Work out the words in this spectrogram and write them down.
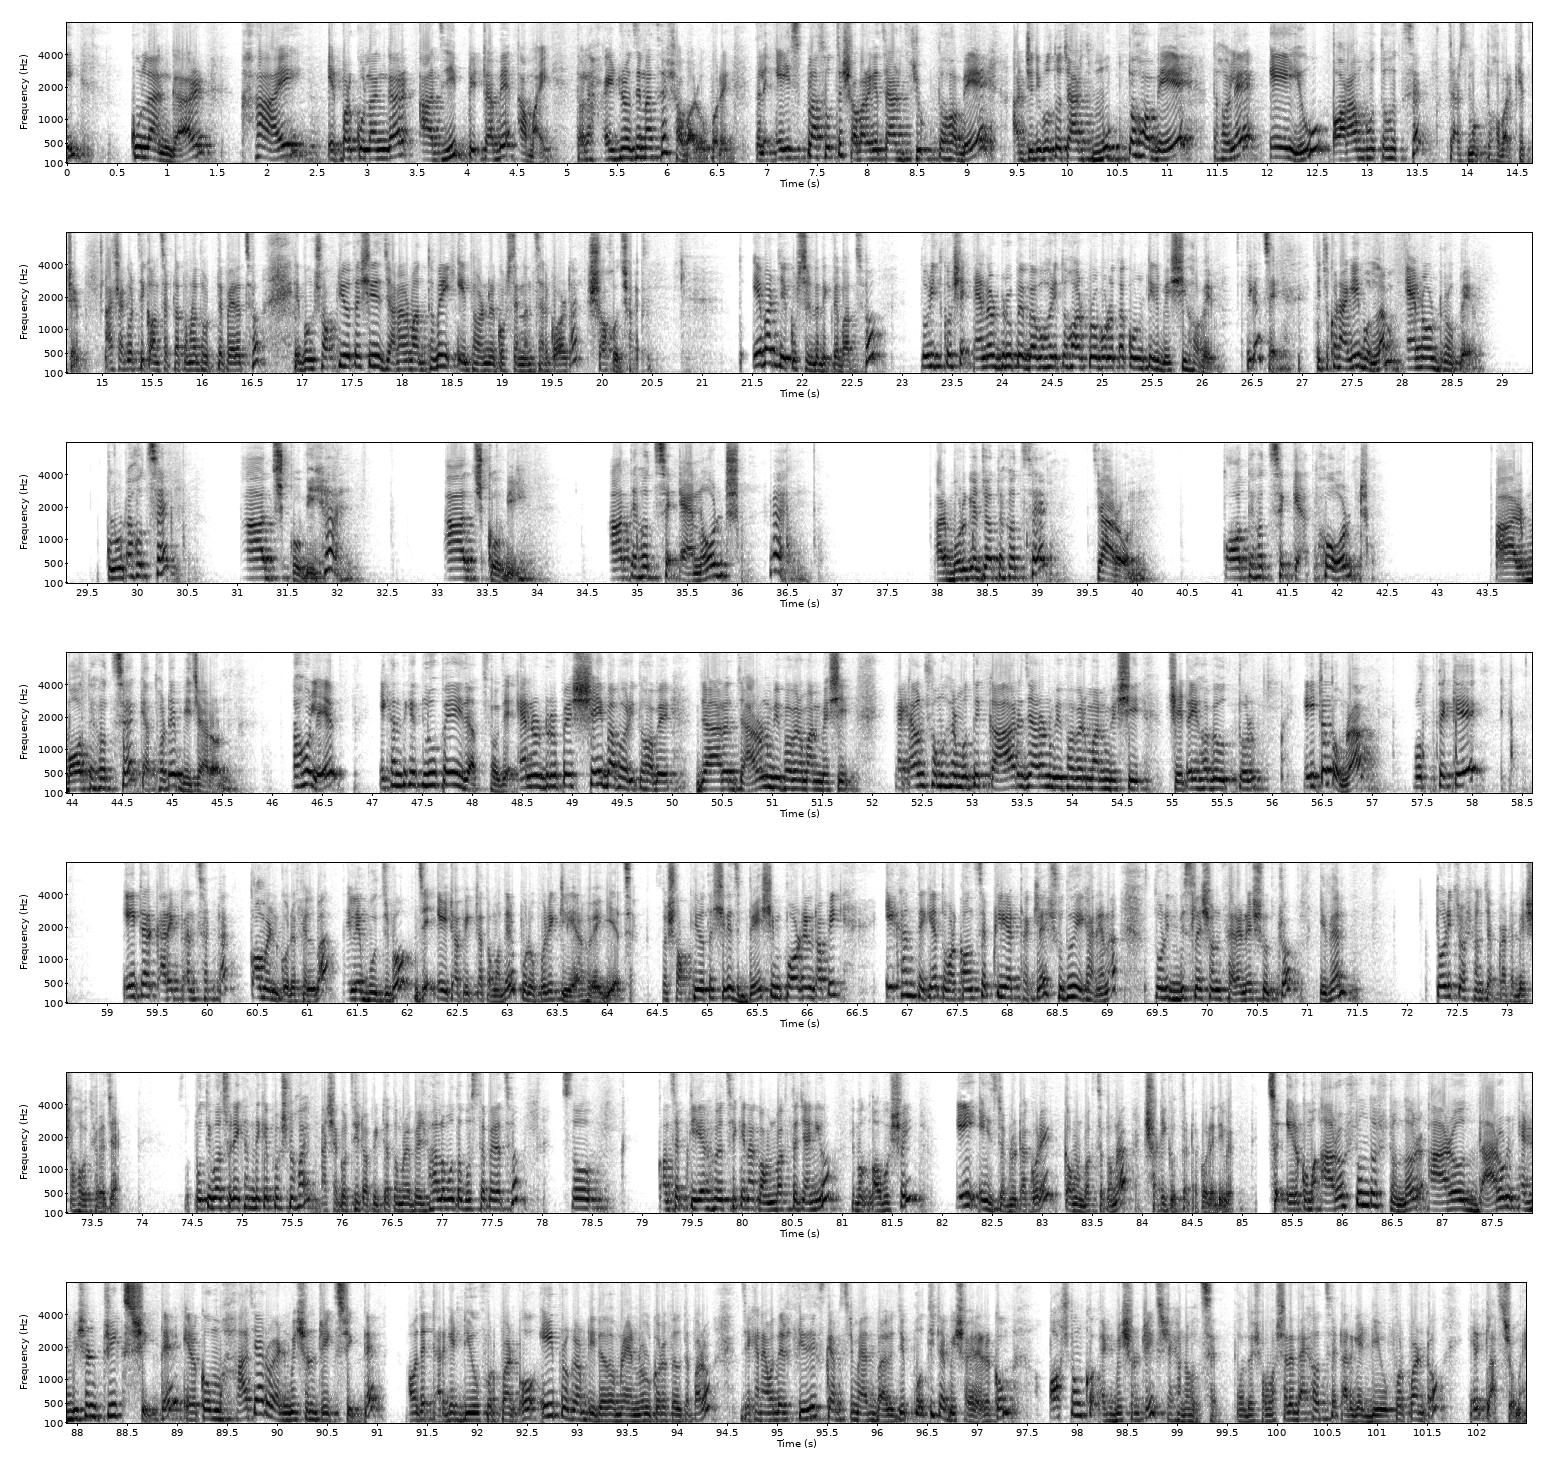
কুলাঙ্গার, হাই, এরপর কুলাঙ্গার আজি পিটাবে আমায়। তাহলে হাইড্রোজেন আছে সবার উপরে। তাহলে এইচ প্লাস হচ্ছে সবার আগে চার্জ যুক্ত হবে, আর যদি বলতো চার্জ মুক্ত হবে, তাহলে এ ইউ অরাম হতে হচ্ছে চার্জ মুক্ত হবার ক্ষেত্রে। আশা করছি কনসেপ্টটা তোমরা ধরতে পেরেছ, এবং সক্রিয়তা সিরিজ জানার মাধ্যমে এই ধরনের কোশ্চেন অ্যান্সার করাটা সহজ হয়। তো এবার যে কোশ্চেনটা দেখতে পাচ্ছ, তড়িৎ কোষে অ্যানোড রূপে ব্যবহৃত হওয়ার প্রবণতা কোনটির বেশি হবে? ঠিক আছে? কিছুক্ষণ আগেই বললাম অ্যানোড রূপে। কোনটা হচ্ছে? আজ কবি হ্যাঁ? আজ কবি। আতে হচ্ছে অ্যানোড হ্যাঁ? আর বর্গের যতে হচ্ছে চারণ। কতে হচ্ছে ক্যাথোড আর বতে হচ্ছে ক্যাথোডে বিচারণ তাহলে এখান থেকে ক্লু পেয়ে যাচ্ছ যে অ্যানোড রূপে সেই ব্যবহৃত হবে যার জারণ বিভবের মান বেশি। ক্যাটায়ন সমূহের মধ্যে কার জারণ বিভবের মান বেশি, সেটাই হবে উত্তর। এইটা তোমরা প্রত্যেকে এইটার কারেক্ট অ্যান্সারটা কমেন্ট করে ফেলবা তাহলে বুঝব যে এই টপিকটা তোমাদের পুরোপুরি ক্লিয়ার হয়ে গিয়েছে। তো সক্রিয়তা সিরিজ বেশ ইম্পর্টেন্ট টপিক এখান থেকে তোমার কনসেপ্ট ক্লিয়ার থাকলে শুধু এখানে না, তড়িৎ বিশ্লেষণ ফ্যারাডের সূত্র ইভেন তড়িৎ রসায়ন চ্যাপ্টারটা বেশ সহজ হয়ে যায়। প্রতি বছর এখান থেকে প্রশ্ন হয়, আশা করছি টপিকটা তোমরা বেশ ভালো মতো বুঝতে পেরেছ। সো কনসেপ্ট ক্লিয়ার হয়েছে কিনা কমেন্ট বক্সে জানিও এবং অবশ্যই এই এইচডব্লিউটা করে কমেন্ট বক্সে তোমরা সঠিক উত্তরটা করে দিবে। সো এরকম আরও সুন্দর সুন্দর, আরও দারুণ অ্যাডমিশন ট্রিক্স শিখতে, এরকম হাজারো অ্যাডমিশন ট্রিক্স শিখতে আমাদের target DU four point O এই প্রোগ্রামটিতে তোমরা এনরোল করে ফেলতে পারো, যেখানে আমাদের ফিজিক্স কেমিস্ট্রি ম্যাথ বায়োলজি প্রতিটা বিষয়ের এরকম অসংখ্য অ্যাডমিশন ট্রিক্স শেখানো হচ্ছে। তোমাদের সবার সাথে দেখা হচ্ছে target DU four point O এর ক্লাসরুমে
